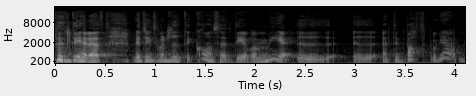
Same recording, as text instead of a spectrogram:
deras, men jag tyckte det var lite konstigt att det var med i, i ett debattprogram.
